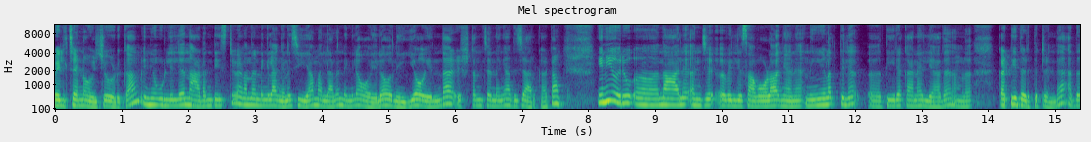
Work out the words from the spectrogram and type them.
വെളിച്ചെണ്ണ ഒഴിച്ചു കൊടുക്കാം. ഇനി ഉള്ളിൽ നാടൻ ടേസ്റ്റ് വേണമെന്നുണ്ടെങ്കിൽ അങ്ങനെ ചെയ്യാം. അല്ലാന്നുണ്ടെങ്കിൽ ഓയിലോ നെയ്യോ എന്താ ഇഷ്ടം വെച്ചിട്ടുണ്ടെങ്കിൽ അത് ചേർക്കാം കേട്ടോ ഇനി ഒരു നാല് അഞ്ച് വലിയ സവോള ഞാൻ നീളത്തിൽ തീരെ കനമില്ലാതെ നമ്മൾ കട്ട് ചെയ്തെടുത്തിട്ടുണ്ട്. അത്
